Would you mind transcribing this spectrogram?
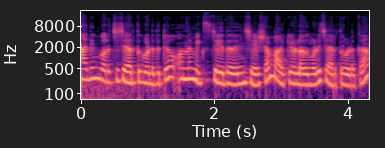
ആദ്യം കുറച്ച് ചേർത്ത് കൊടുത്തിട്ട് ഒന്ന് മിക്സ് ചെയ്തതിന് ശേഷം ബാക്കിയുള്ളതും കൂടി ചേർത്ത് കൊടുക്കാം.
